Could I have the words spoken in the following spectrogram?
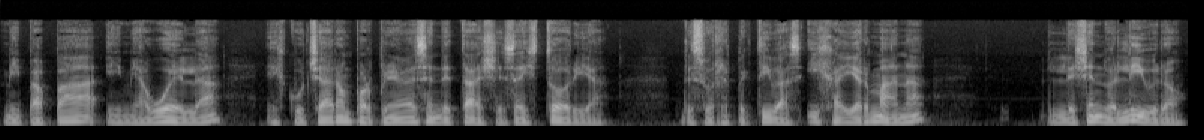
mi papá y mi abuela escucharon por primera vez en detalle esa historia de sus respectivas hija y hermana leyendo el libro.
